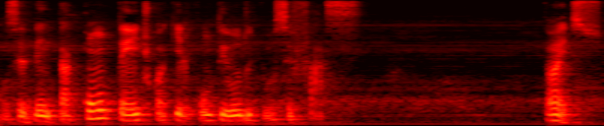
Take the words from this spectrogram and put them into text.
Você tem que estar contente com aquele conteúdo que você faz. Então é isso.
